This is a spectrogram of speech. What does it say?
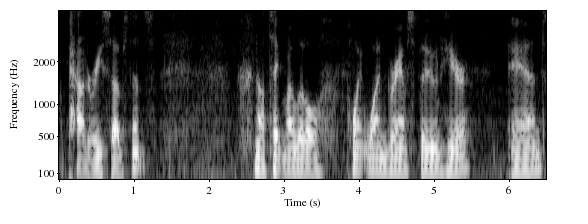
a powdery substance. And I'll take my little 0.1 gram spoon here and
